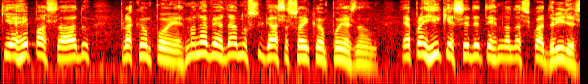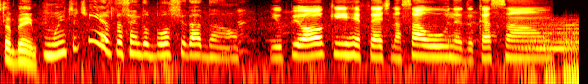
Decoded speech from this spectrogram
que é repassado para campanhas. Mas, na verdade, não se gasta só em campanhas, não. É para enriquecer determinadas quadrilhas também. Muito dinheiro está saindo do bolso cidadão. E o pior é que reflete na saúde, na educação.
